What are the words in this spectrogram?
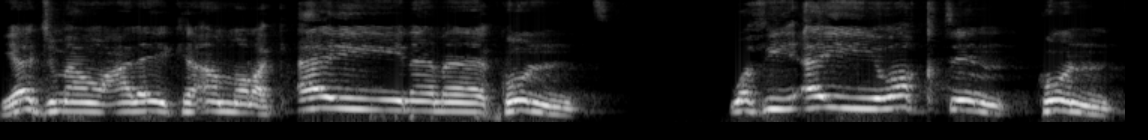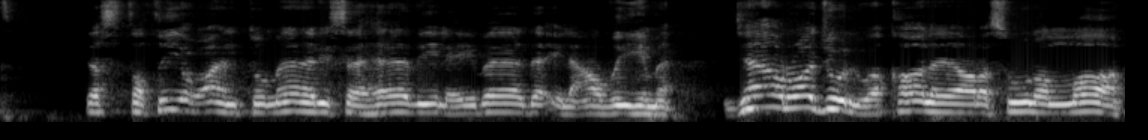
يجمع عليك أمرك أينما كنت وفي أي وقت كنت. تستطيع أن تمارس هذه العبادة العظيمة. جاء الرجل وقال يا رسول الله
